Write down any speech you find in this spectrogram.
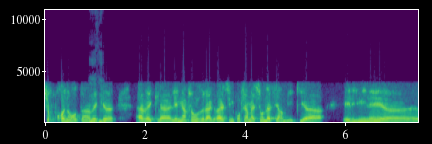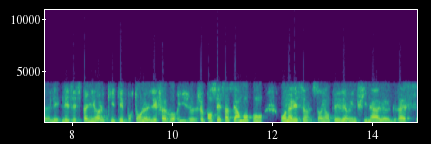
surprenante, hein, avec, mhm. avec l'émergence de la Grèce, une confirmation de la Serbie qui a éliminé les, Espagnols, qui étaient pourtant les favoris. Je, pensais sincèrement qu'on allait s'orienter vers une finale Grèce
